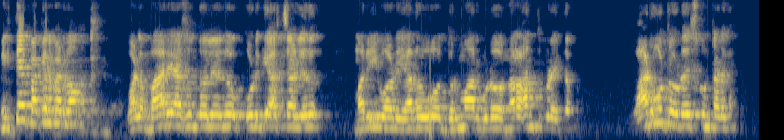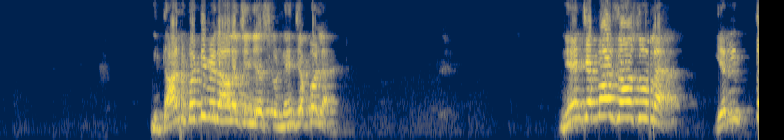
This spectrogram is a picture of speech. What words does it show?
మిగతా పక్కన పెడదాం. వాళ్ళ భార్య వేసంతో లేదో కొడుకు వేస్తాడు లేదో మరి వాడు ఎదవో దుర్మార్గుడో నరహంతకుడు అయితే వాడు ఓటు ఒకటి వేసుకుంటాడుగా? దాన్ని బట్టి మీరు ఆలోచన చేసుకోండి. నేను చెప్పలే. నేను చెప్పాల్సిన అవసరం లే. ఎంత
